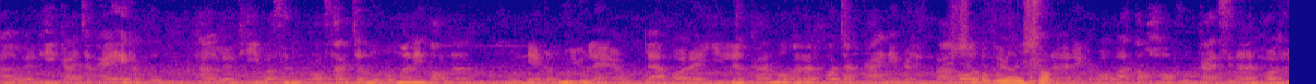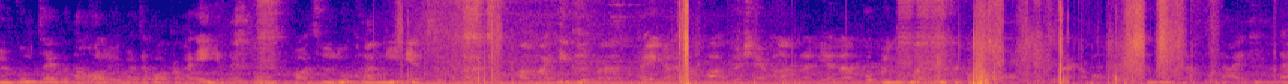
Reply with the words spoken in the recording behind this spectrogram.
ทางเรื่องที่กายจะแพ้ให้กับผมทางเรื่องที่วัสดุก่อสร้างจะลดลงมาในตอนนั้นคุณเนี่ยก็รู้อยู่แล้ว แล้วพอได้ยินเรื่องการมองอนาคตจากกายเนี่ยก็ถึงบางอ้อร้อยศพเนี่ยก็บอกว่าต้องขอบคุณกายสินะเพราะเธอกุ้มใจมาตลอดเลยว่าจะบอกกับพระเอกอย่างไรดีพอเธอรู้พลังนี้เนี่ยเธอก็ระดับความหมายที่เกิดมาพระเอกก็ถามว่าโดยใช้พลังนั้นเนี่ยนำกบประยุกต์มาคือจะกบฏกายก็บอกว่าฉันอนาคตได้แต่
